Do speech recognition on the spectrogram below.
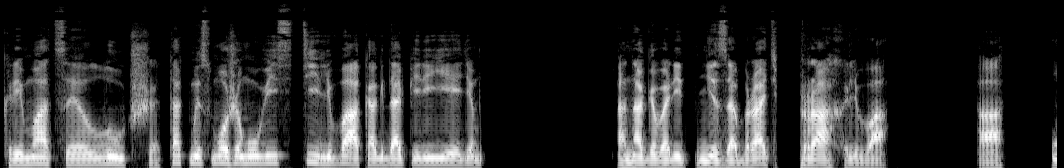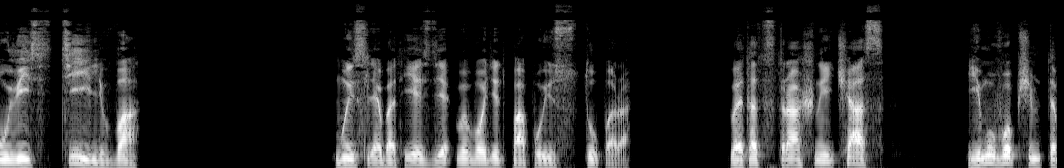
Кремация лучше, так мы сможем увести льва, когда переедем. Она говорит не забрать прах льва, а увести льва. Мысль об отъезде выводит папу из ступора в этот страшный час ему, в общем-то,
